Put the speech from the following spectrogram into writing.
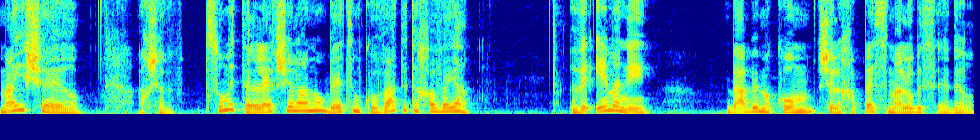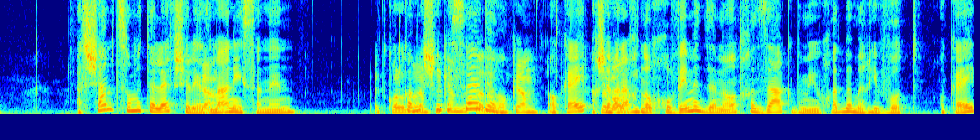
מה יישאר. עכשיו, תשומת הלב שלנו בעצם קובעת את החוויה. ואם אני באה במקום של לחפש מה לא בסדר, אז שם תשומת הלב שלי, כן. אז מה אני אסנן? את כל הדברים שכן בסדר. כן. אוקיי? עכשיו, מאוד... אנחנו חווים את זה מאוד חזק, במיוחד במריבות. אוקיי?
